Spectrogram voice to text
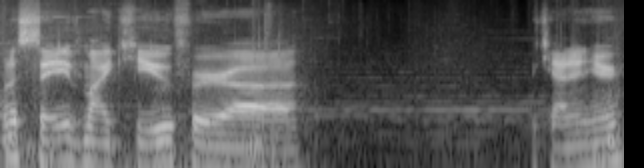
I'm gonna save my Q for uh, the cannon here.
